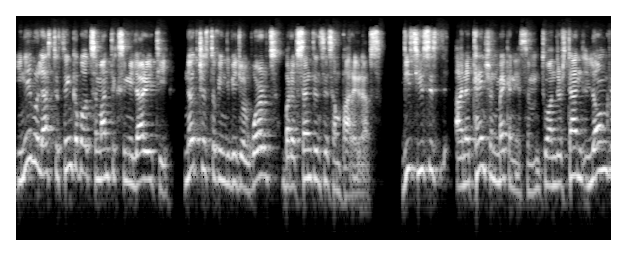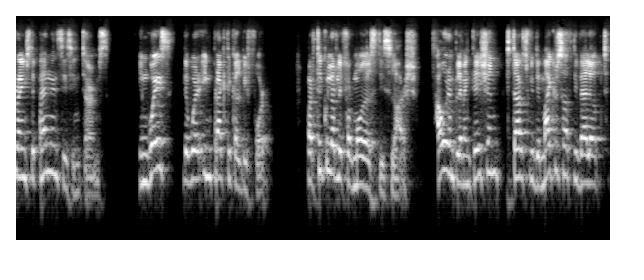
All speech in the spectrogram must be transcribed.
enable us to think about semantic similarity, not just of individual words, but of sentences and paragraphs. This uses an attention mechanism to understand long range dependencies in terms in ways that were impractical before, particularly for models this large. Our implementation starts with the Microsoft developed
